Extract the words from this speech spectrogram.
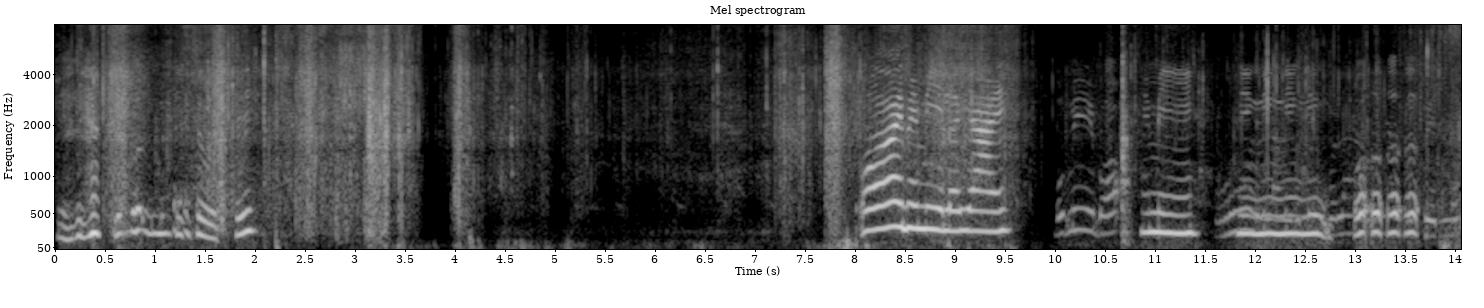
เดี๋ยวนะพิสูจน์สิ โอ้ยไม่มีเลยยาย บ่มีบ่ไม่มี นิ่งนิ่งนิ่งนิ่งโอ้เออเออเออเป็นเนาะ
